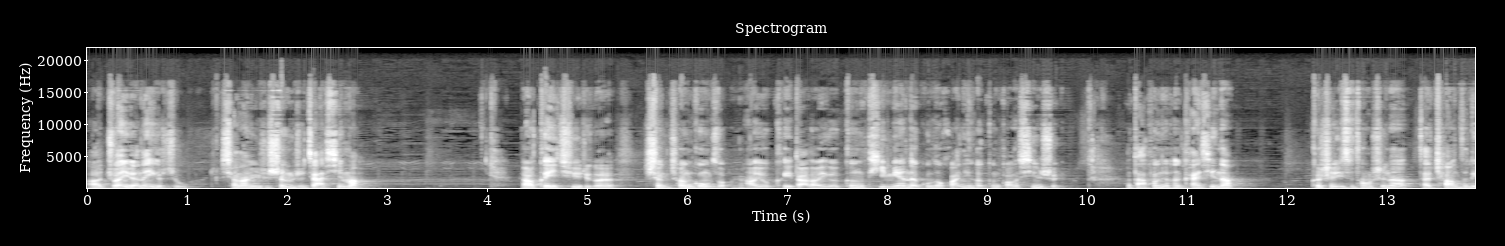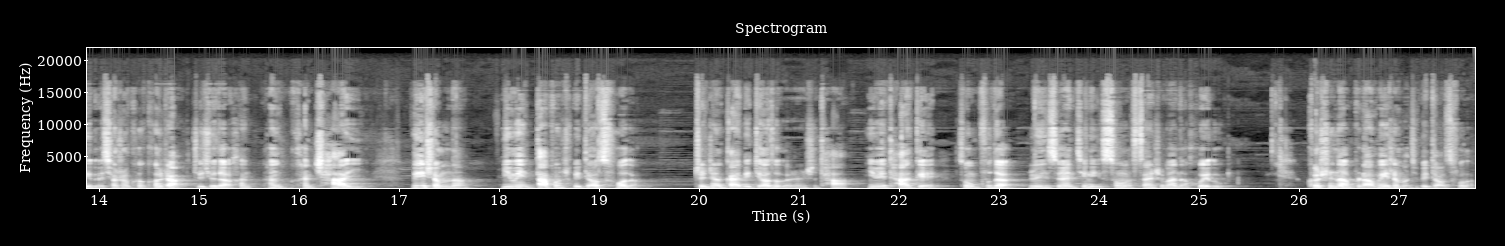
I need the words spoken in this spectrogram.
啊、专员的一个职务，相当于是升职加薪嘛。然后可以去这个省城工作，然后又可以达到一个更体面的工作环境和更高的薪水。大鹏就很开心呢。可是与此同时呢，在厂子里的销售科科长就觉得很很很诧异，为什么呢？因为大鹏是被调错的，真正该被调走的人是他，因为他给总部的人力资源经理送了三十万的贿赂。可是呢，不知道为什么就被调错了，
